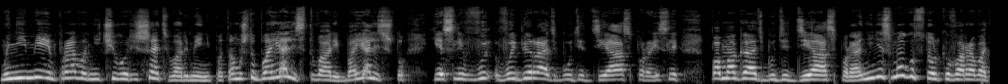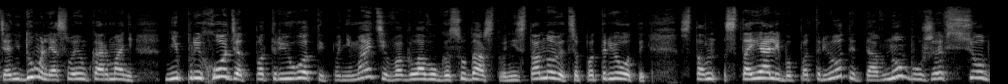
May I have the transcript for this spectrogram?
мы не имеем права ничего решать в Армении, потому что боялись твари, боялись, что если вы, выбирать будет диаспора, если помогать будет диаспора, они не смогут столько воровать. Они думали о своем кармане. Не приходят патриоты, понимаете, во главу государства, не становятся патриоты. Сто, стояли бы патриоты, давно бы уже все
